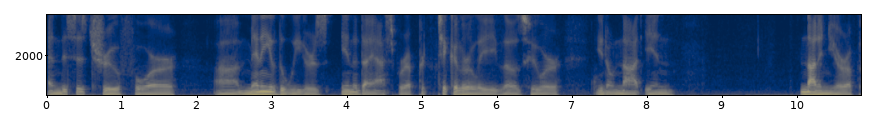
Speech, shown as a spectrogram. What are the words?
And this is true for uh, many of the Uyghurs in the diaspora, particularly those who are, you know, not in not in Europe.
